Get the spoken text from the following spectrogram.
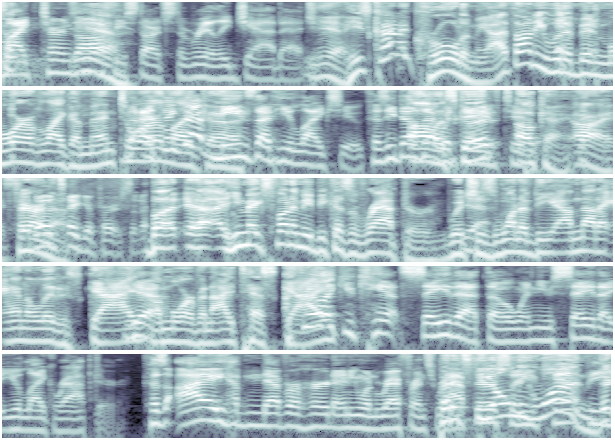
the a- mic turns yeah. off, he starts to really jab at you. Yeah, he's kind of cruel to me. I thought he would have been more of like a mentor. I think like that uh, means that he likes you because he does oh, that with good. Dave too. Okay, all right, So fair don't enough. take it personal. But uh, he makes fun of me because of Raptor, which Yeah. is one of the. I'm not an analytics guy. Yeah. I'm more of an eye test guy. I feel like you can't say that though when you say that you like Raptor because I have never heard anyone reference but Raptor. it's the only can't one. be- There-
